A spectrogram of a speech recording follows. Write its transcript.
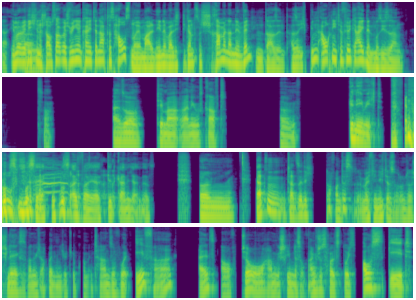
Ja, immer wenn ähm, ich den Ähm. Staubsauger schwinge, kann ich danach das Haus neu malen, innen, weil ich die ganzen Schrammen an den Wänden da sind. Also ich bin auch nicht dafür geeignet, muss ich sagen. So. Also, Thema Reinigungskraft. Ähm, genehmigt. muss, muss er. muss einfach, ja. Geht gar nicht anders. Ähm, wir hatten tatsächlich noch, und das möchte ich nicht, dass du unterschlägst, das war nämlich auch bei den YouTube-Kommentaren, sowohl Eva als auch Joe haben geschrieben, dass oranges Holz durchaus geht.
